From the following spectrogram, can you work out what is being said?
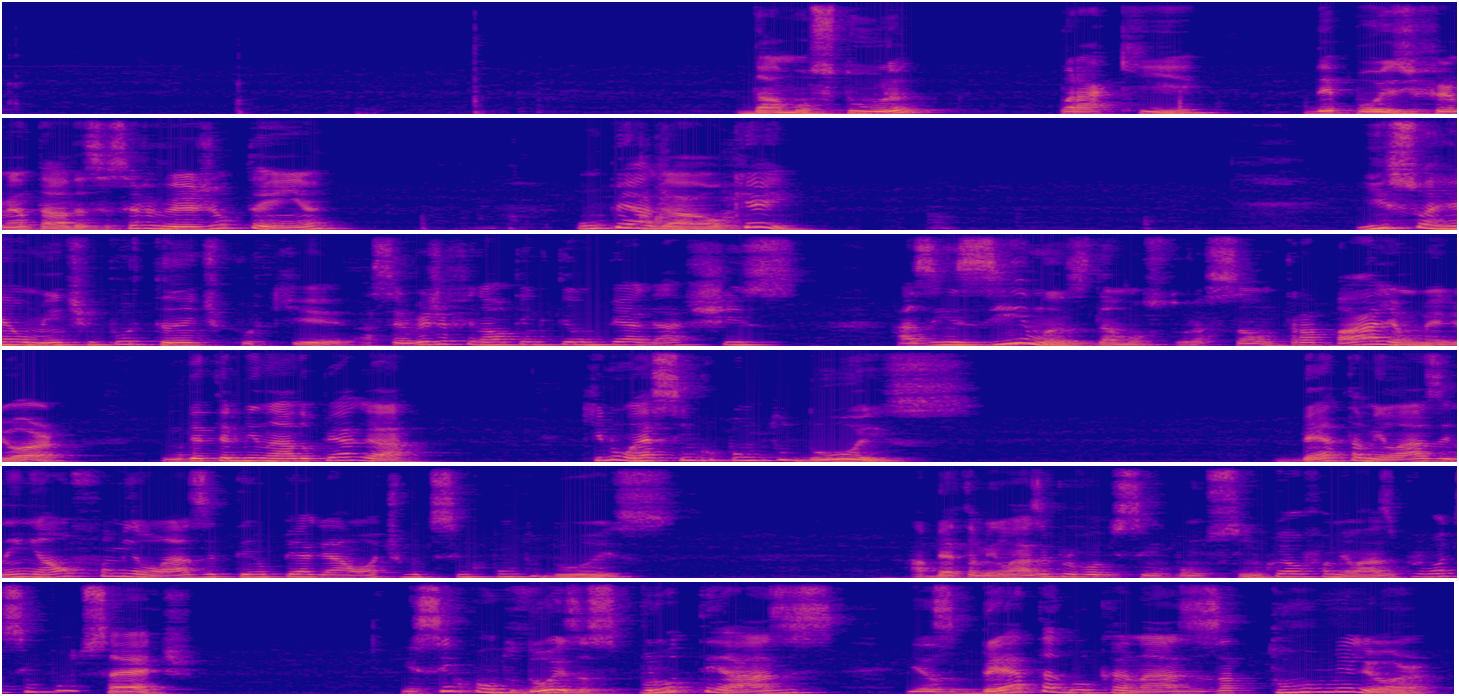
da mostura para que depois de fermentada essa cerveja eu tenha um pH ok. Isso é realmente importante porque a cerveja final tem que ter um pH X. As enzimas da mosturação trabalham melhor em determinado pH, que não é 5.2. Beta-milase nem alfa-milase tem o pH ótimo de 5.2. A beta-milase por volta de 5.5 e a alfa-milase por volta de 5.7. Em 5.2, as proteases e as beta-glucanases atuam melhor.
